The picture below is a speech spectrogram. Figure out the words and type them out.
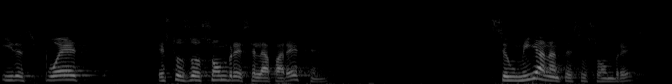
Y después estos dos hombres se le aparecen, se humillan ante esos hombres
